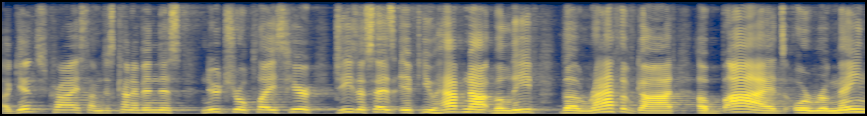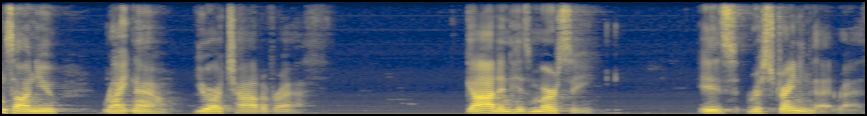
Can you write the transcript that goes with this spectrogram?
against Christ. I'm just kind of in this neutral place here. Jesus says, if you have not believed, the wrath of God abides or remains on you right now. You are a child of wrath. God, in His mercy, is restraining that wrath.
